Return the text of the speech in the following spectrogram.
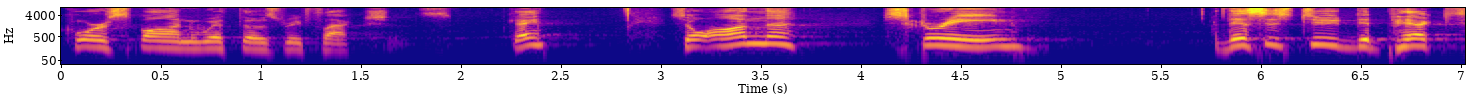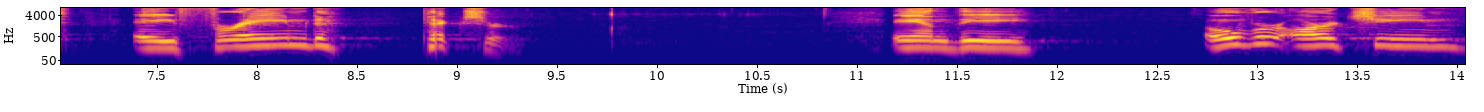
correspond with those reflections. Okay? So on the screen, this is to depict a framed picture. And the overarching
